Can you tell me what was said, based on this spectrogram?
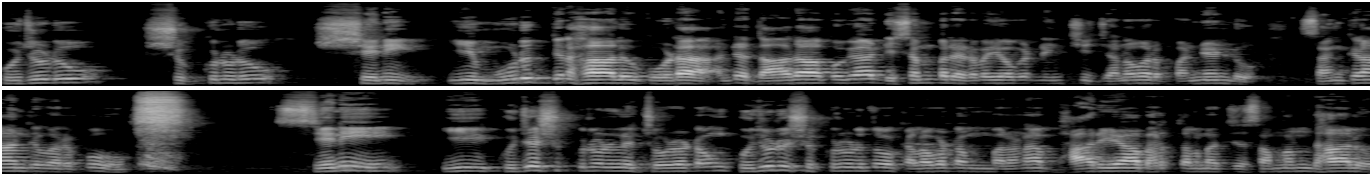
కుజుడు శుక్రుడు శని ఈ మూడు గ్రహాలు కూడా అంటే దాదాపుగా డిసెంబర్ ఇరవై ఒకటి నుంచి జనవరి పన్నెండు సంక్రాంతి వరకు శని ఈ కుజ శుక్రుల్ని చూడటం కుజుడు శుక్రుడితో కలవటం వలన భార్యాభర్తల మధ్య సంబంధాలు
